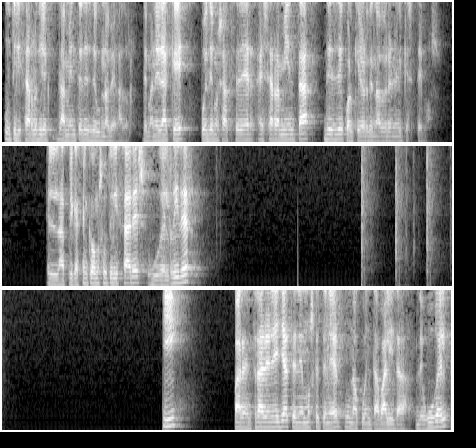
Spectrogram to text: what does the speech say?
utilizarlo directamente desde un navegador, de manera que podemos acceder a esa herramienta desde cualquier ordenador en el que estemos. La aplicación que vamos a utilizar es Google Reader, y para entrar en ella tenemos que tener una cuenta válida de Google.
